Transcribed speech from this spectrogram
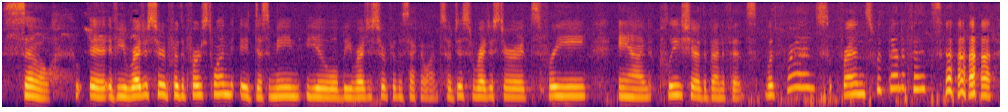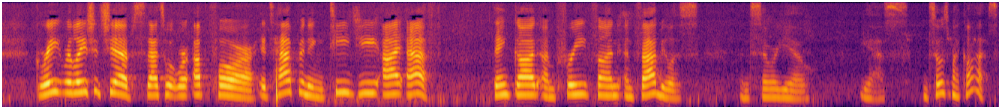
So, Uh, if you registered for the first one, it doesn't mean you will be registered for the second one. So just register, it's free, and please share the benefits with friends, friends with benefits. Great relationships, that's what we're up for. It's happening, TGIF. Thank God I'm free, fun, and fabulous. And so are you. Yes. And so is my class.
